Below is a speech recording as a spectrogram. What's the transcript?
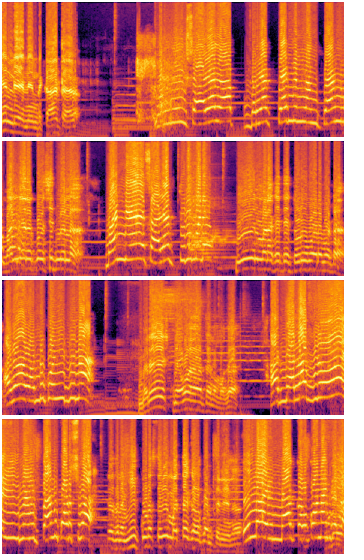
ಏನ್ಲೇ ನಿಂದ ಕಾಟ? ನಂಗೆ ಟೈಮ್ ಬರ್ಯಾಕ ಪೆನ್ ಇಲ್ಲ ನಂಗೆ ಪೆನ್ ಮಲ್ಯಾರ ಮೊನ್ನೆ ಸಾಲ್ಯಾಗ ತುಳು ಮಾಡ. ನೀ ಏನ್ ಮಾಡಕತ್ತಿ ತುಳು ಮಾಡ ಮಟ. ಅದ ಒಂದು ಕೊಯ್ದಿನ ಬರೇ ನೆವ ಆತನ ಮಗ. ಅದ್ನೆಲ್ಲ ಬಿಡು ಈಗ ನನಗ್ ತಂದು ಕೊಡ್ಸುವ. ಅದನ್ನ ಈಗ ಕೊಡಿಸ್ತೀನಿ ಮತ್ತೆ ಕಳ್ಕೊಂತೀನಿ ನೀನು. ಇಲ್ಲ ಇನ್ನ ಕಳ್ಕೊಂಡಂಗಿಲ್ಲ.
